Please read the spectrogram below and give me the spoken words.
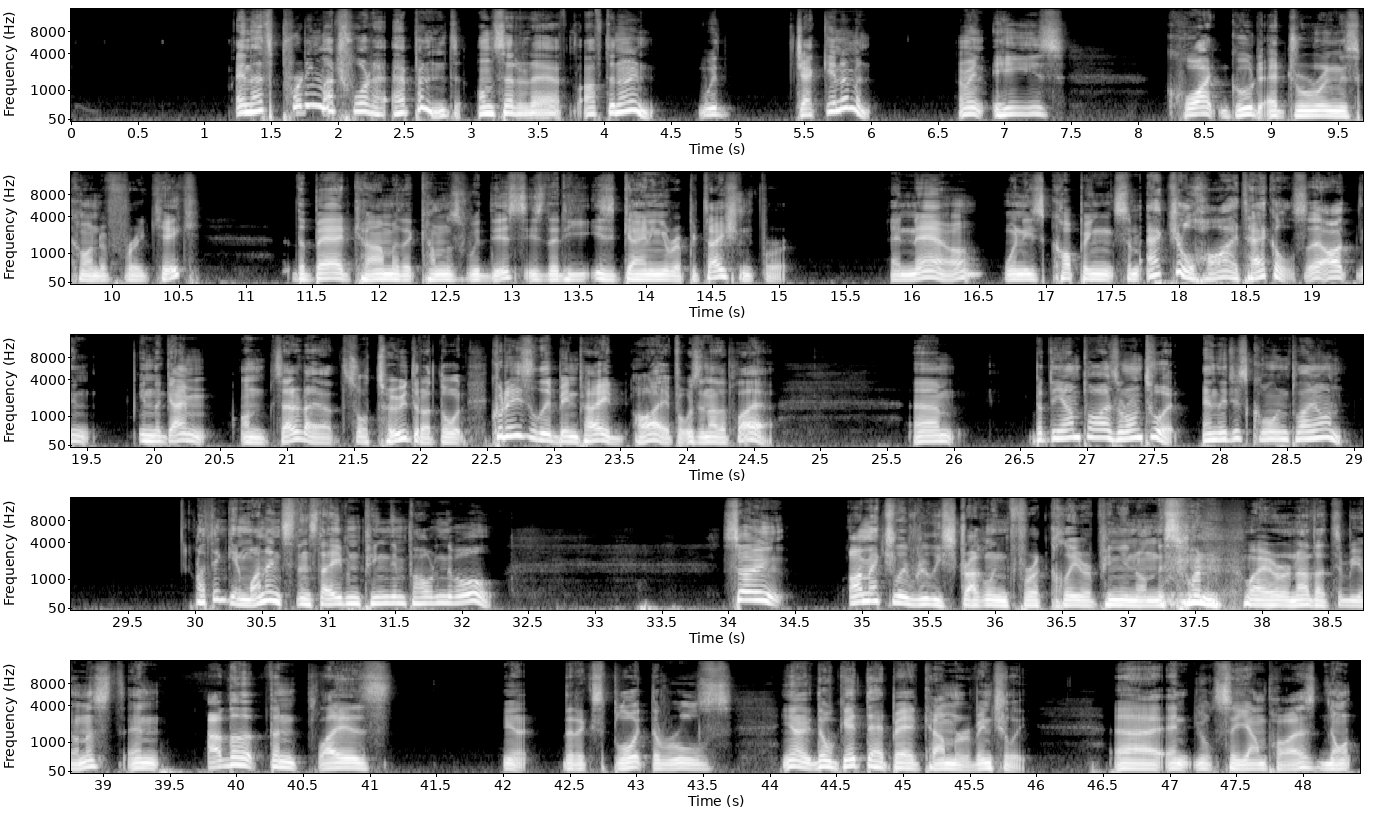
and that's pretty much what happened on Saturday afternoon with Jack Ginnivan. I mean, he's quite good at drawing this kind of free kick. The bad karma that comes with this is that he is gaining a reputation for it. And now, when he's copping some actual high tackles, uh, I, in, in the game on Saturday, I saw two that I thought could easily have been paid high if it was another player. Um, but the umpires are onto it, and they're just calling play on. I think in one instance they even pinged him for holding the ball. So I'm actually really struggling for a clear opinion on this one way or another, to be honest. And other than players, you know, that exploit the rules, you know, they'll get that bad karma eventually. Uh, and you'll see umpires not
